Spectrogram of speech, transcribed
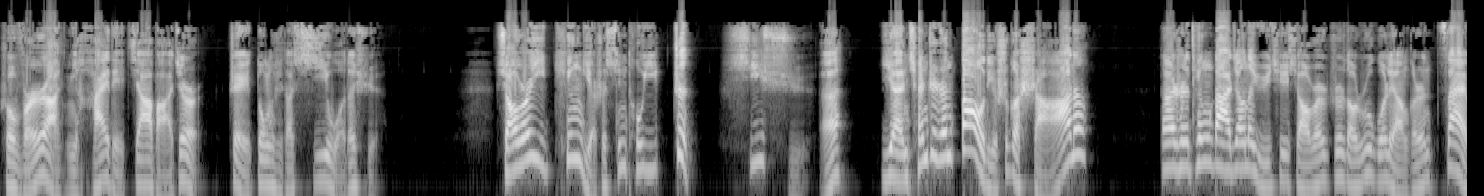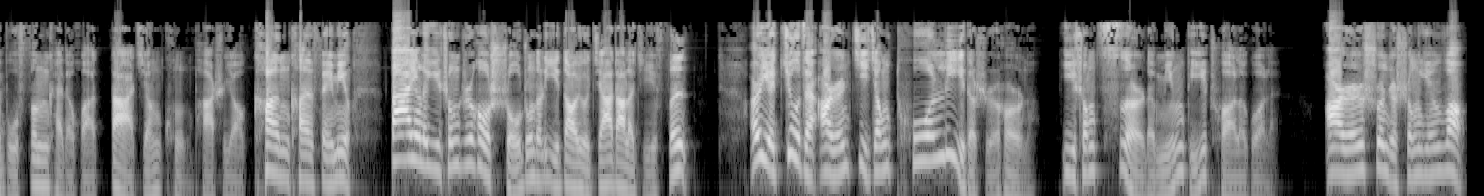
说：“文啊，你还得加把劲儿，这东西它吸我的血。”小文一听也是心头一震，吸血？眼前这人到底是个啥呢？但是听大江的语气，小文知道，如果两个人再不分开的话，大江恐怕是要堪堪废命。答应了一声之后，手中的力道又加大了几分。而也就在二人即将脱力的时候呢。一声刺耳的鸣笛传了过来，二人顺着声音望，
